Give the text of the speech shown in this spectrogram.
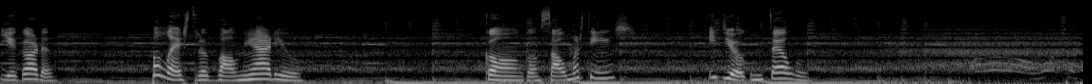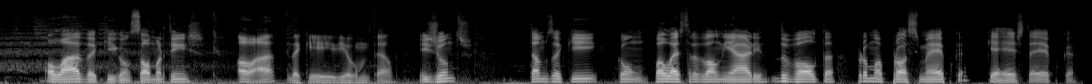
E agora, palestra de balneário com Gonçalo Martins e Diogo Metelo. Olá, daqui Gonçalo Martins Olá, daqui Diogo Metel. e juntos estamos aqui com palestra de balneário de volta para uma próxima época, que é esta época.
